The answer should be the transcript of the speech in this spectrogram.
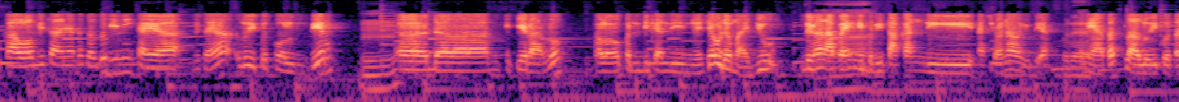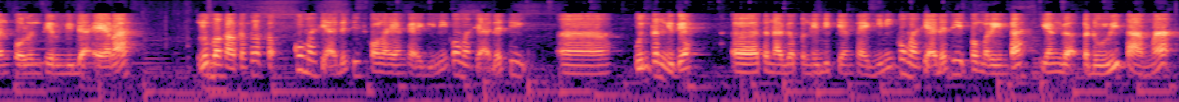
kalau misalnya kesel tuh gini kayak misalnya lu ikut volunteer Hmm. eh, dalam pikiran lu kalau pendidikan di Indonesia udah maju dengan apa yang Ah. diberitakan di nasional gitu ya Benar. ternyata selalu ikutan volunteer di daerah lu bakal kesel kok masih ada sih sekolah yang kayak gini kok masih ada sih eh, punten gitu ya eh, tenaga pendidik yang kayak gini kok masih ada sih pemerintah yang nggak peduli sama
